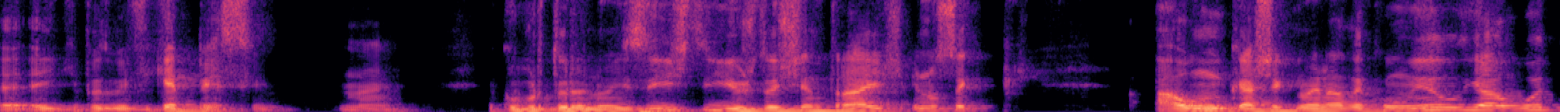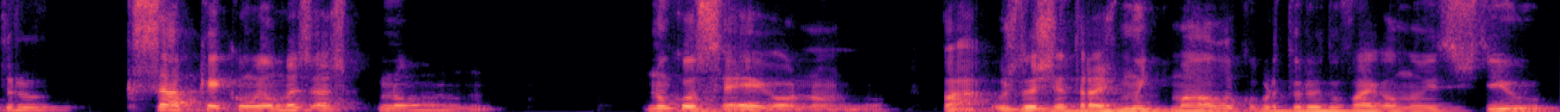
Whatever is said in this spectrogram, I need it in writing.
a, a, equipa do Benfica é péssimo, não é? A cobertura não existe e os dois centrais, eu não sei que há um que acha que não é nada com ele e há outro que sabe que é com ele, mas acho que não, não consegue. Ou não, não- pá, os dois centrais muito mal, a cobertura do Weigl não existiu.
